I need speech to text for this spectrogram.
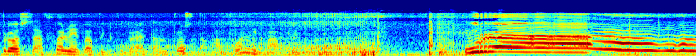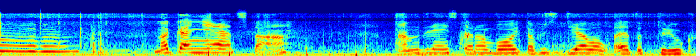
Просто оформи попытку, братан. Просто оформи попытку. Ура! Наконец-то! Андрей Старобойтов сделал этот трюк.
